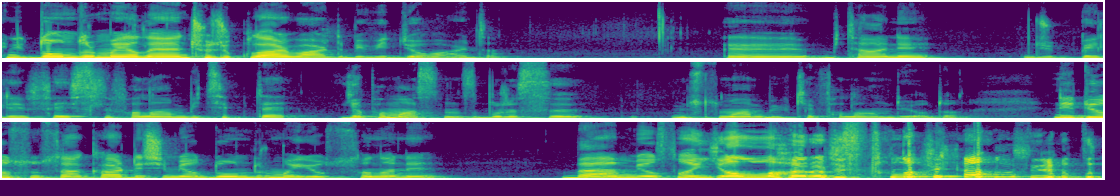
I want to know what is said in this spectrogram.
Hani dondurma yalayan çocuklar vardı bir video vardı. Ee, bir tane cübbeli, fesli falan bir tip de yapamazsınız. Burası Müslüman bir ülke falan diyordu. Ne diyorsun sen kardeşim ya dondurma yiyorsun sana ne? Beğenmiyorsan yallah Arabistan'a falan diyordu.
